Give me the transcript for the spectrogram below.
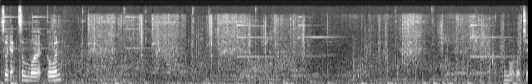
So get some work going. Do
